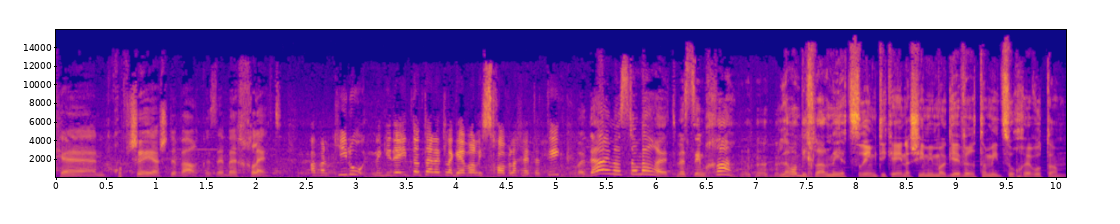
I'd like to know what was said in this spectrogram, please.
כן, חופשי יש דבר כזה, בהחלט. אבל כאילו, נגיד היית נותנת לגבר לסחוב לך את התיק? ודאי, מה זאת אומרת? בשמחה. למה בכלל מייצרים תיקי נשים אם הגבר תמיד סוחב אותם?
